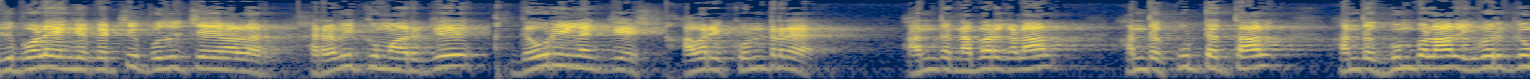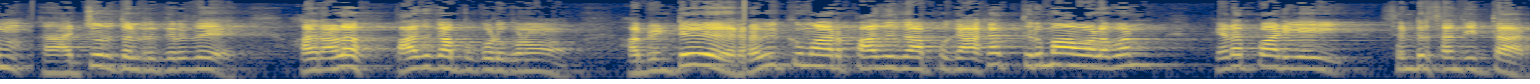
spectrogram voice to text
இதுபோல எங்கள் கட்சி பொதுச் செயலாளர் ரவிக்குமாருக்கு கௌரி லங்கேஷ் அவரை கொன்ற அந்த நபர்களால் அந்த கூட்டத்தால் அந்த கும்பலால் இவருக்கும் அச்சுறுத்தல் இருக்கிறது. அதனால் பாதுகாப்பு கொடுக்கணும் அப்படின்ட்டு ரவிக்குமார் பாதுகாப்புக்காக திருமாவளவன் எடப்பாடியை சென்று சந்தித்தார்.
